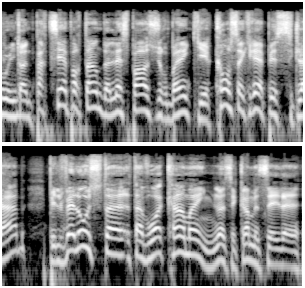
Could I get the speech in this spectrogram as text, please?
Oui. t'as une partie importante de l'espace urbain qui est consacrée à piste cyclable, puis le vélo sur ta, ta voie quand même. Là, c'est comme c'est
